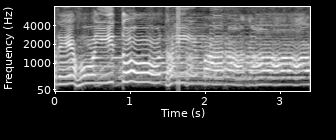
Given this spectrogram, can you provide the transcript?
રે હોય તો ધણી મારા જાગજે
